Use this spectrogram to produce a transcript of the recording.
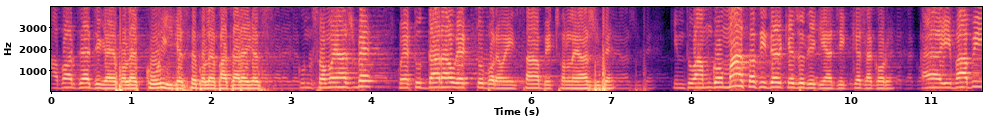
আবার যায় জিগায় বলে, কই গেছে? বলে, বাজারে গেছে। কোন সময় আসবে? একটু দাঁড়াও, একটু পরে ওই সাহাবি চলে আসবে। কিন্তু আমগো মা চাষিদেরকে যদি গিয়া জিজ্ঞাসা করে ভাবি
